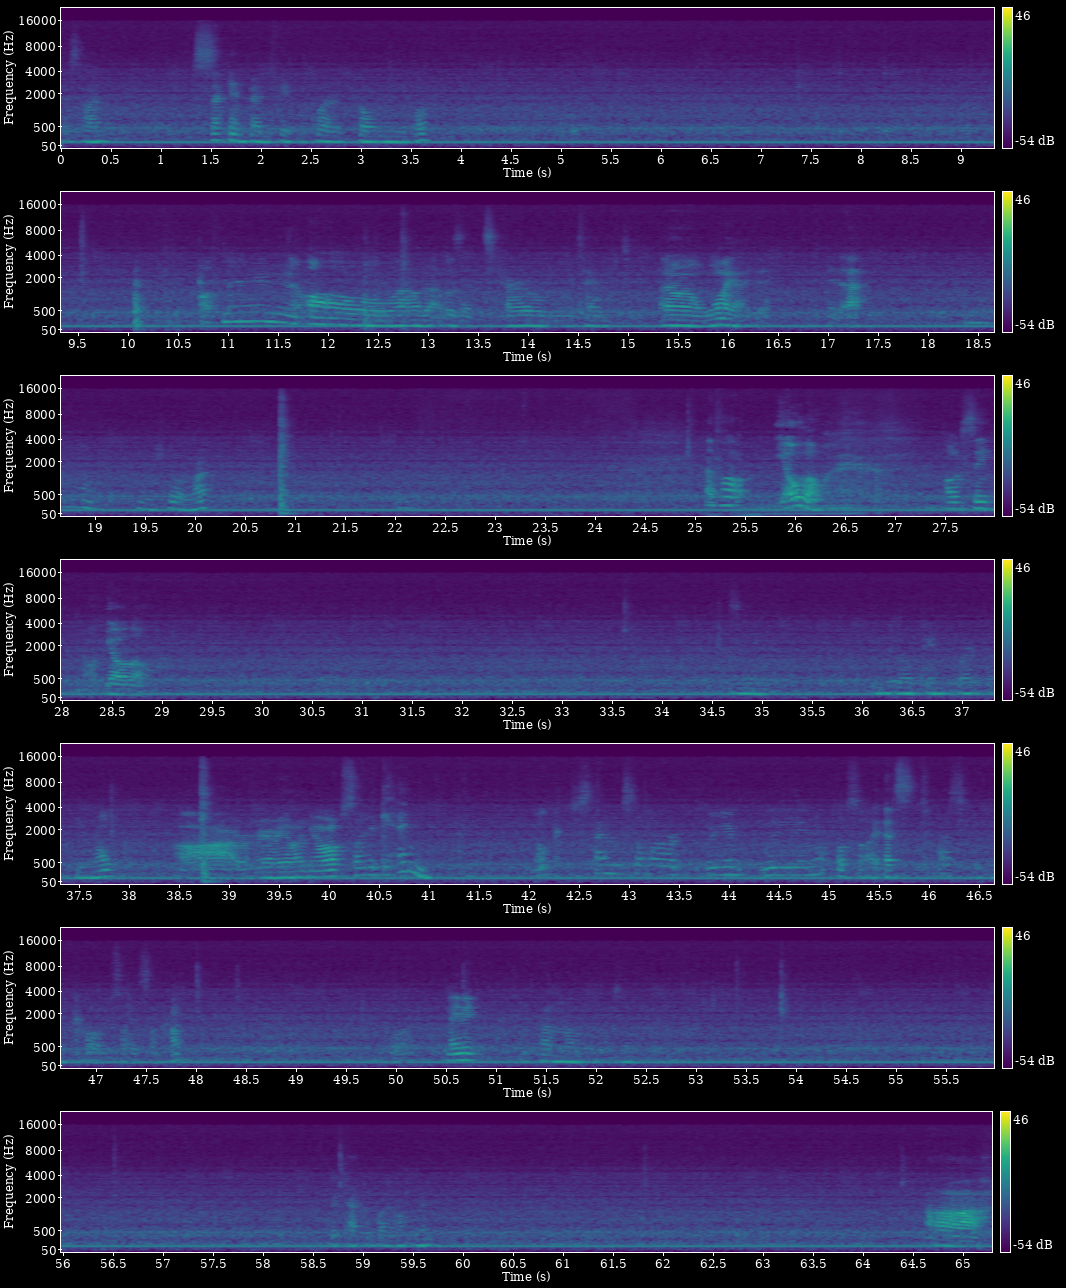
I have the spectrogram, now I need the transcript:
this time. Second Benfica player going in the book. Hoffman. Oh wow, that was a terrible attempt. I don't know why I did, that. Hmm, I'm sure, right? I thought YOLO. Obviously, not YOLO. Hmm. Looking for it, but you know. Ah, Romario offside again. Look, just stand somewhere where you're, where you're not offside. That's twice you call offside somehow. Or maybe, I don't know. Good tackle by. Ah.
